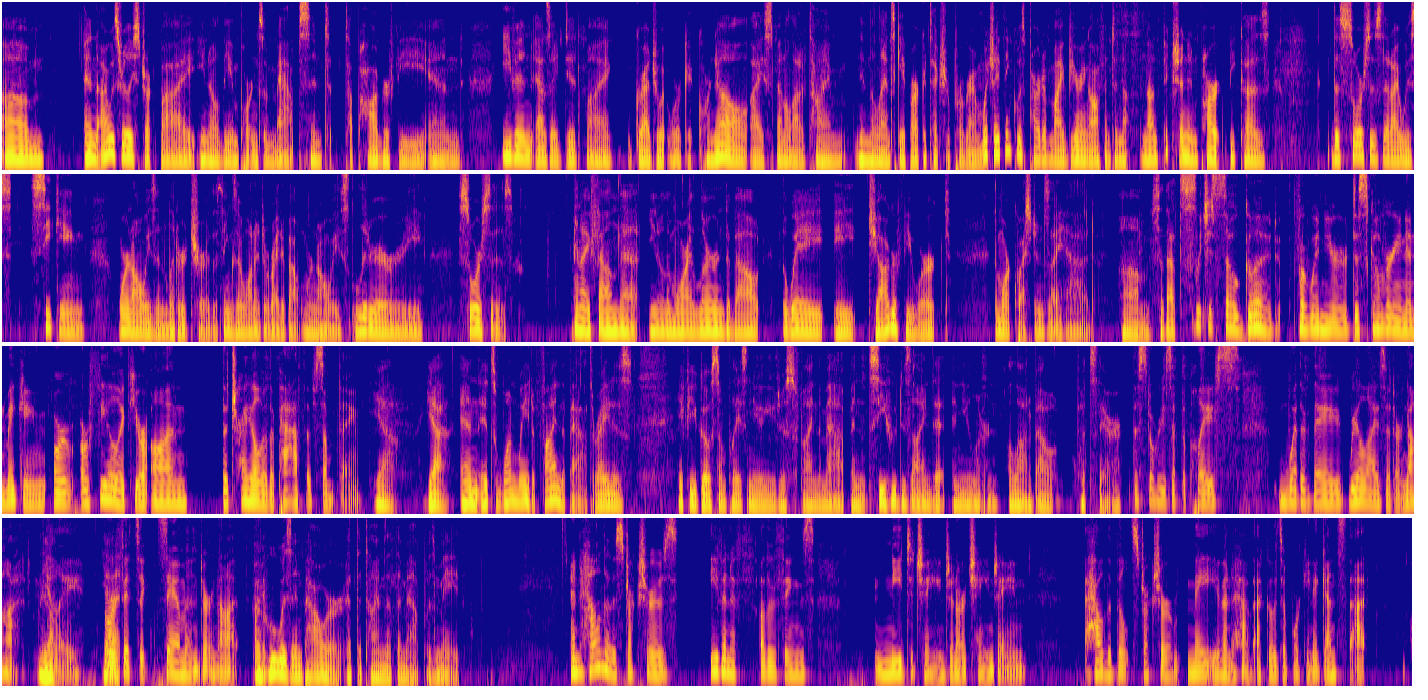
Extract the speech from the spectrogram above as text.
Um, and I was really struck by, you know, the importance of maps and t- topography. And even as I did my graduate work at Cornell, I spent a lot of time in the landscape architecture program, which I think was part of my veering off into non- nonfiction in part because the sources that I was seeking weren't always in literature. The things I wanted to write about weren't always literary sources. And I found that, you know, the more I learned about the way a geography worked, the more questions I had. Um, so that's Which is so good for when you're discovering and making or or feel like you're on the trail or the path of something. yeah, yeah. And it's one way to find the path, right? Is if you go someplace new, you just find the map and see who designed it, and you learn a lot about what's there. the stories of the place, whether they realize it or not, really, Yeah. or if it's examined or not, Or who was in power at the time that the map was made. And how those structures, even if other things need to change and are changing, how the built structure may even have echoes of working against that.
